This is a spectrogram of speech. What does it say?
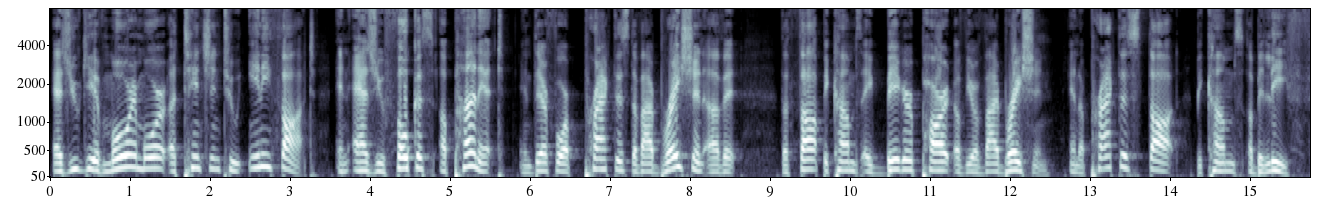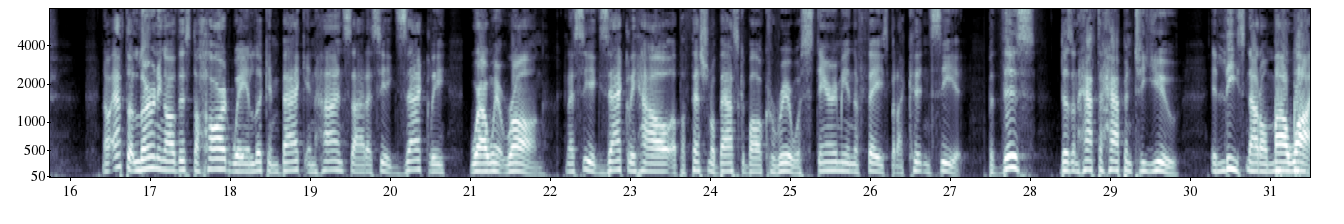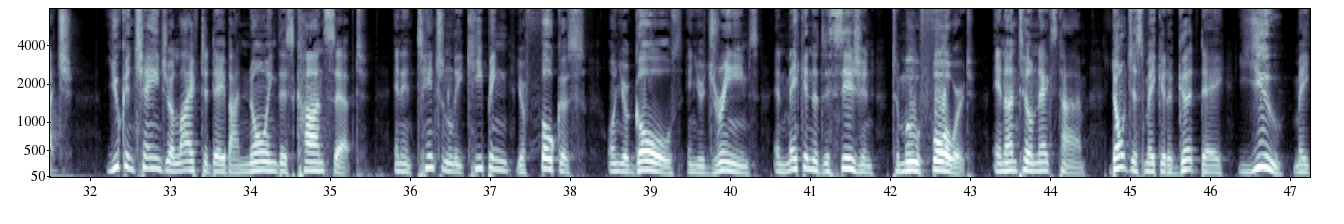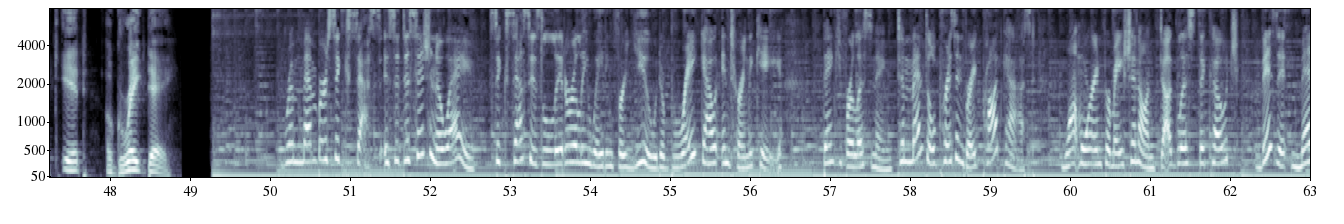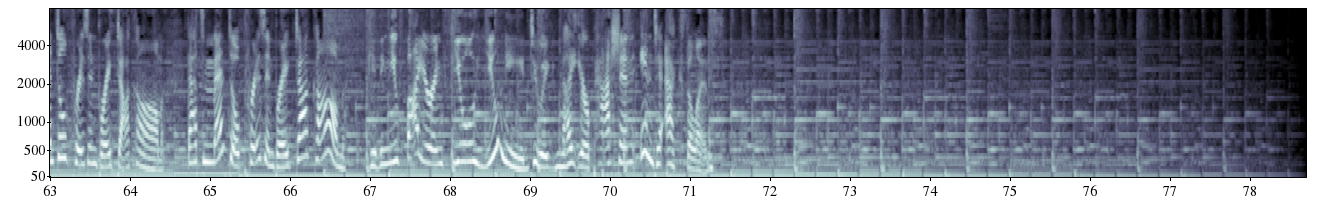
As you give more and more attention to any thought, and as you focus upon it, and therefore practice the vibration of it, the thought becomes a bigger part of your vibration, and a practiced thought becomes a belief. Now, after learning all this the hard way and looking back in hindsight, I see exactly where I went wrong. And I see exactly how a professional basketball career was staring me in the face, but I couldn't see it. But this doesn't have to happen to you, at least not on my watch. You can change your life today by knowing this concept and intentionally keeping your focus on your goals and your dreams and making the decision to move forward. And until next time, don't just make it a good day, you make it a great day. Remember, success is a decision away. Success is literally waiting for you to break out and turn the key. Thank you for listening to Mental Prison Break Podcast. Want more information on Douglas the Coach? Visit mentalprisonbreak.com. That's mentalprisonbreak.com, giving you fire and fuel you need to ignite your passion into excellence.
